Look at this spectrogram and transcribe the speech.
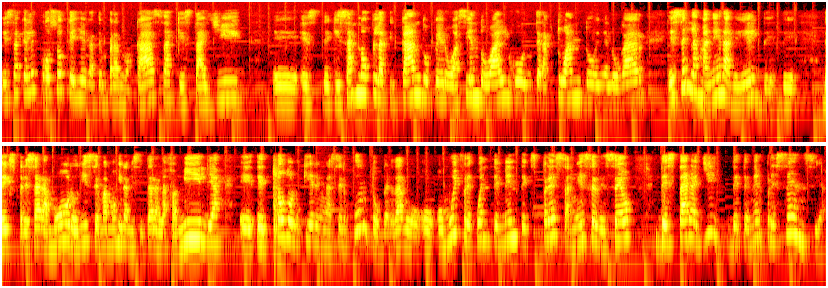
es aquel esposo que llega temprano a casa, que está allí, eh, este, quizás no platicando, pero haciendo algo, interactuando en el hogar, esa es la manera de él de, expresar amor o dice vamos a ir a visitar a la familia, eh, eh, todo lo quieren hacer juntos, ¿verdad? O, muy frecuentemente expresan ese deseo de estar allí, de tener presencia.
